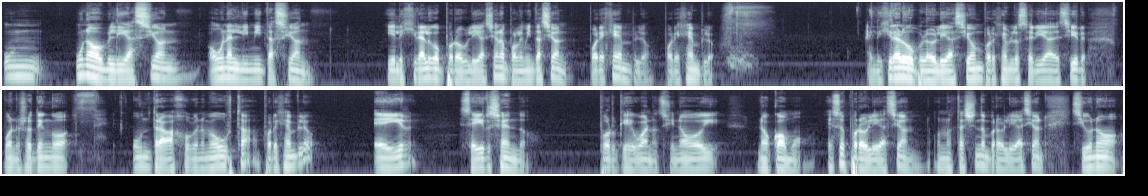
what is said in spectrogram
una obligación o una limitación y elegir algo por obligación o por limitación. Por ejemplo, por ejemplo, elegir algo por obligación, por ejemplo, sería decir, bueno, yo tengo un trabajo que no me gusta, por ejemplo, e ir, seguir yendo. Porque, bueno, si no voy, no como. Eso es por obligación. Uno está yendo por obligación. Si uno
